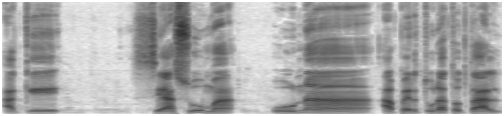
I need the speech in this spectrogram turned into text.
a que se asuma una apertura total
